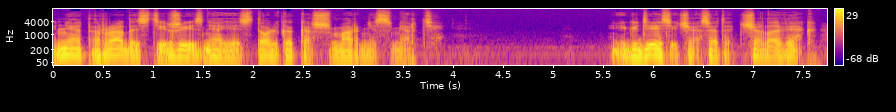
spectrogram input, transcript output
нет радости жизни, а есть только кошмар несмерти. И где сейчас этот человек —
